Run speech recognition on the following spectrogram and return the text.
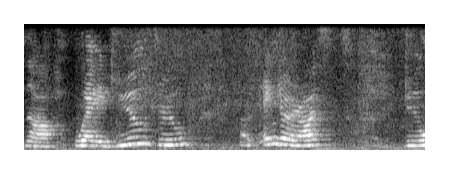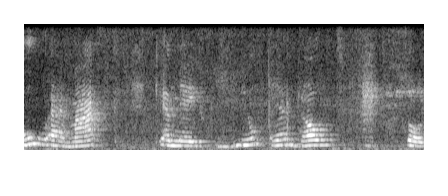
the way you do dangerous do a mask can make you and don't. So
